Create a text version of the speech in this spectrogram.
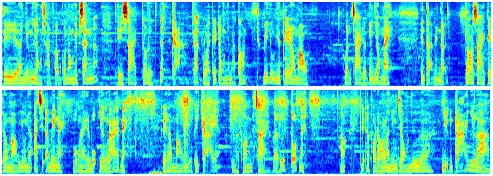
Thì à, những dòng sản phẩm của nông nghiệp xanh đó, thì xài cho được tất cả các loài cây trồng nha bà con. Ví dụ như cây rau màu vẫn xài được những dòng này. Hiện tại mình đã cho xài cây rau màu ví dụ như axit amin này bộ này là bộ dưỡng lá được này. Cây rau màu ví dụ cây cải á, thì bà con xài rất là tốt này. Đó kết hợp vào đó là những dòng như à, dưỡng trái như là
